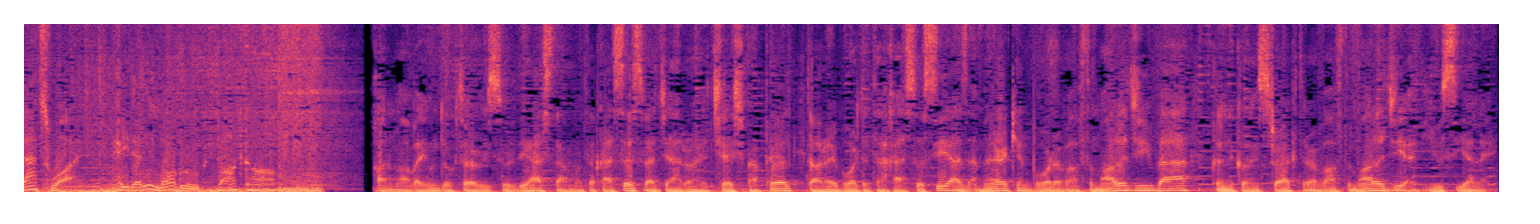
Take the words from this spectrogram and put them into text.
That's why HeidariLawGroup.com خانم آقایون دکتر سرودی هستم متخصص و جراح چشم و پلک دارای بورد تخصصی از American Board of Ophthalmology و Clinical Instructor of Ophthalmology at UCLA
